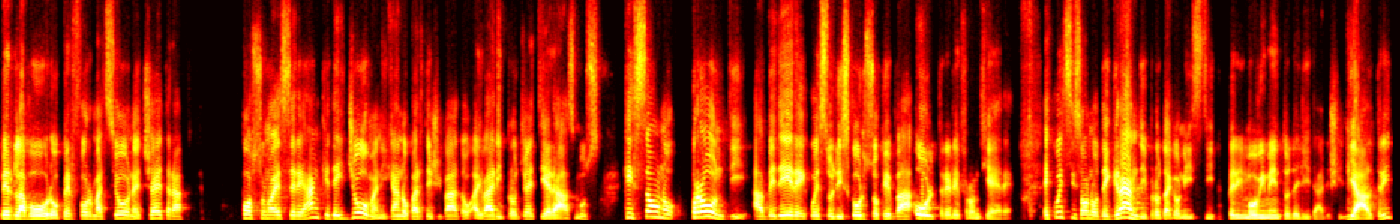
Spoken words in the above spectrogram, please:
per lavoro, per formazione, eccetera, possono essere anche dei giovani che hanno partecipato ai vari progetti Erasmus, che sono pronti a vedere questo discorso che va oltre le frontiere. E questi sono dei grandi protagonisti per il movimento degli italici. Gli altri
